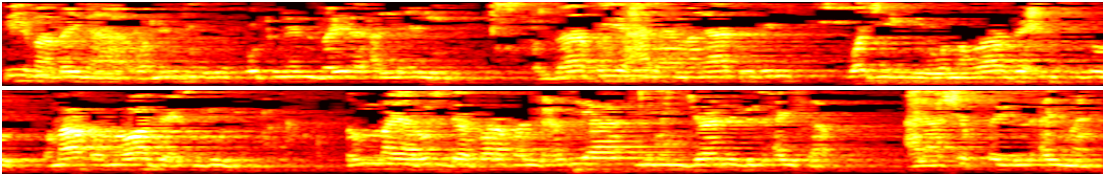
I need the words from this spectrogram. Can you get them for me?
فيما بينها ومنه بقتل بين الليل والباقي على مناكب وجهه ومواضع السجود. ومواضع سجوده ثم يرد طرف العليا من الجانب الأيسر. على شقه الأيمن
